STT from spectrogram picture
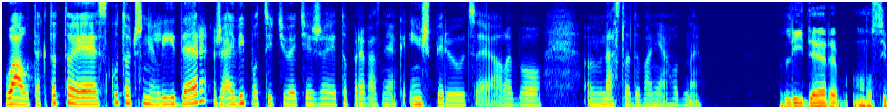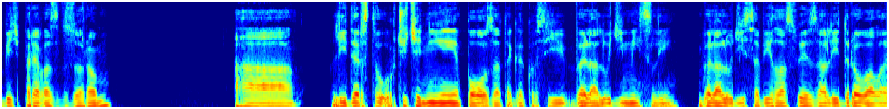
wow, tak toto je skutočný líder, že aj vy pociťujete, že je to pre vás nejaké inšpirujúce alebo nasledovania hodné. líder musí byť pre vás vzorom a líderstvo určite nie je póza, tak ako si veľa ľudí myslí. Veľa ľudí sa vyhlasuje za lídrov, ale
